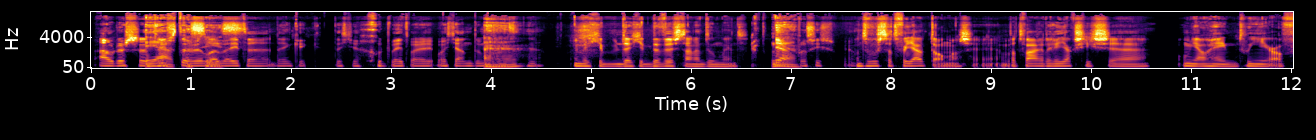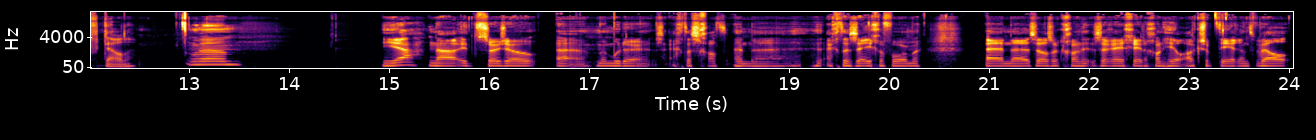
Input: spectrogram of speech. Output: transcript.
ouders het Ja, liefst willen precies. weten, denk ik. Dat je goed weet waar je, wat je aan het doen bent. Uh-huh. Ja, En dat je, dat je het bewust aan het doen bent. ja. precies. Ja. Want hoe is dat voor jou, Thomas? Eh, wat waren de reacties eh, om jou heen toen je hierover vertelde? Ehm, ja, nou, het sowieso. eh, mijn moeder is echt een schat en eh, echt een zegen voor me. En eh, was ook gewoon, ze reageerde gewoon heel accepterend. Wel,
